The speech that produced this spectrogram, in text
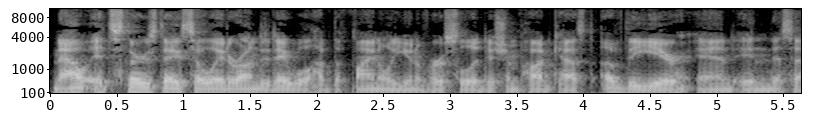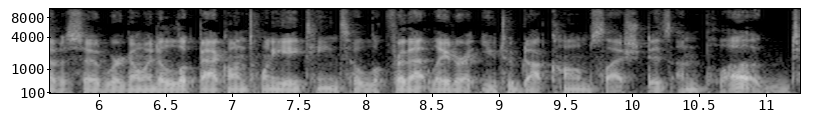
Now it's Thursday, so later on today we'll have the final Universal Edition podcast of the year, and in this episode we're going to look back on 2018. So look for that later at youtube.com/slash disunplugged.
